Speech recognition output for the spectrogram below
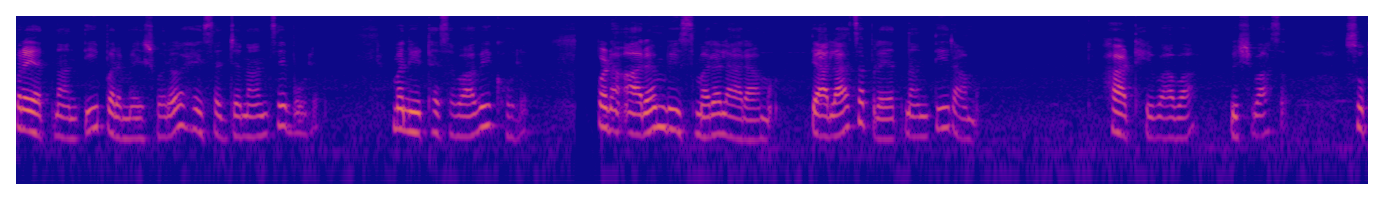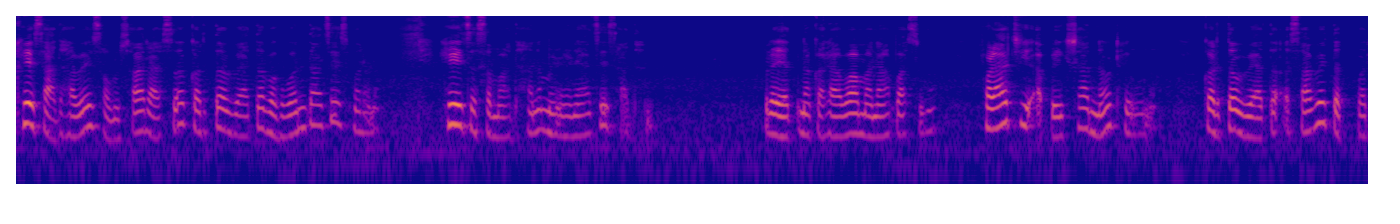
प्रयत्नांती परमेश्वर हे सज्जनांचे बोल. मनी ठसवावे खोल. पण आरंभी स्मरला राम. त्यालाच प्रयत्नांती राम. हा ठेवावा विश्वास. सुखे साधावे संसारास कर्तव्यात भगवंताचे स्मरण. हेच समाधान मिळण्याचे साधन. प्रयत्न करावा मनापासून. फळाची अपेक्षा न ठेवून. कर्तव्यात असावे तत्पर.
